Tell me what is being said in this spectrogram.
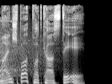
meinsportpodcast.de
